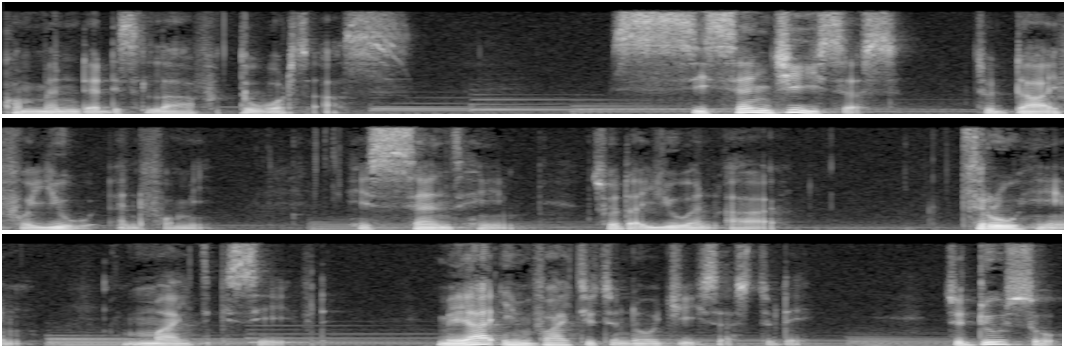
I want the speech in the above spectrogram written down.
commended his love towards us. He sent Jesus to die for you and for me. He sent him so that you and I, through him, might be saved. May I invite you to know Jesus today. To do so,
